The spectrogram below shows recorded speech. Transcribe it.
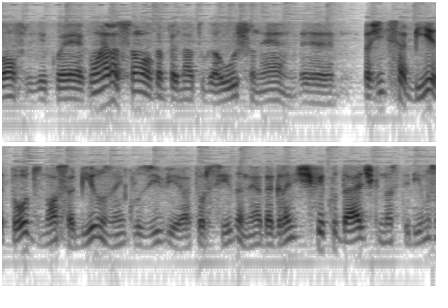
Bom, Frederico, é, com relação ao Campeonato Gaúcho, né, é, a gente sabia, todos nós sabíamos, né, inclusive a torcida, né, da grande dificuldade que nós teríamos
